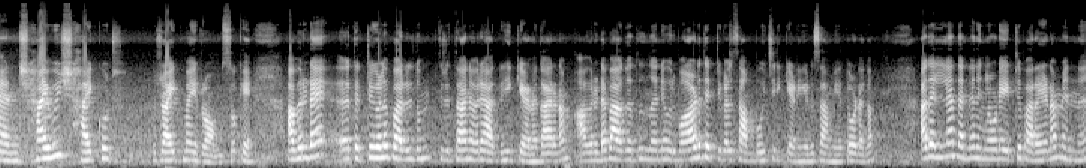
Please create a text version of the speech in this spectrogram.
and I wish could right my wrongs okay അവരുടെ തെറ്റുകൾ പലതും തിരുത്താൻ അവർ ആഗ്രഹിക്കുകയാണ്. കാരണം അവരുടെ ഭാഗത്തു നിന്ന് തന്നെ ഒരുപാട് തെറ്റുകൾ സംഭവിച്ചിരിക്കുകയാണ് ഈ ഒരു സമയത്തോടകം. അതെല്ലാം തന്നെ നിങ്ങളോട് ഏറ്റു പറയണം എന്ന്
